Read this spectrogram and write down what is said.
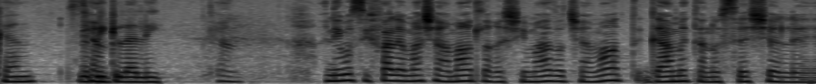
כן? זה כן. בגללי. כן. אני מוסיפה למה שאמרת, לרשימה הזאת שאמרת, גם את הנושא של, אה,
